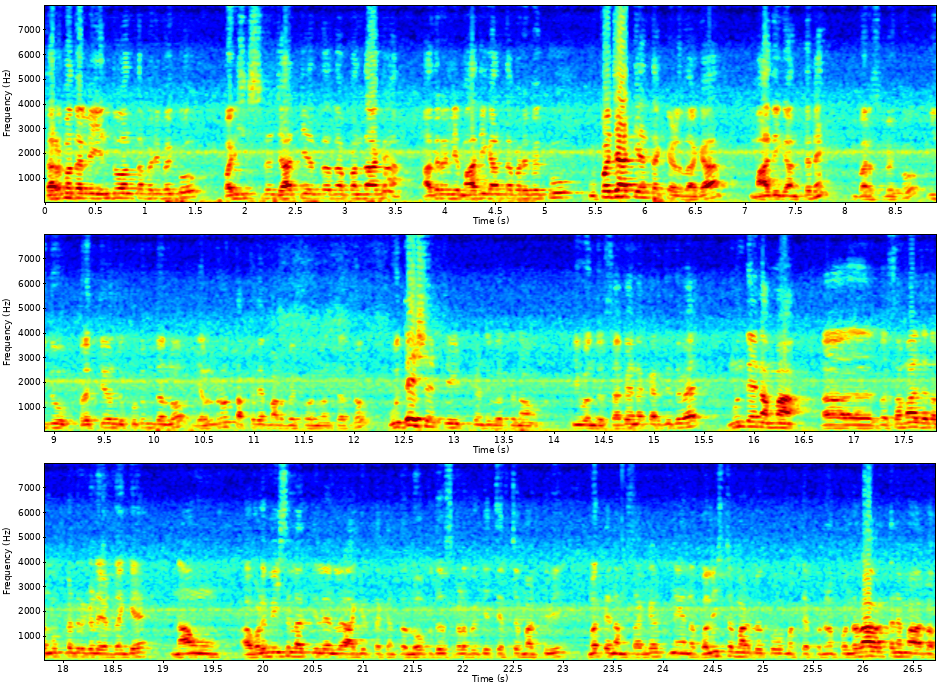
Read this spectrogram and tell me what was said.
ಧರ್ಮದಲ್ಲಿ ಹಿಂದೂ ಅಂತ ಬರಿಬೇಕು, ಪರಿಶಿಷ್ಟ ಜಾತಿ ಅಂತ ಬಂದಾಗ ಅದರಲ್ಲಿ ಮಾದಿಗ ಅಂತ ಬರಬೇಕು, ಉಪಜಾತಿ ಅಂತ ಕೇಳಿದಾಗ ಮಾದಿಗ ಅಂತಲೇ ಬರೆಸ್ಬೇಕು. ಇದು ಪ್ರತಿಯೊಂದು ಕುಟುಂಬದಲ್ಲೂ ಎಲ್ಲರೂ ತಪ್ಪದೆ ಮಾಡಬೇಕು ಅನ್ನುವಂಥದ್ದು ಉದ್ದೇಶ ಇಟ್ಕೊಂಡು ಇವತ್ತು ನಾವು ಈ ಒಂದು ಸಭೆಯನ್ನು ಕರೆದಿದ್ದೇವೆ. ಮುಂದೆ ನಮ್ಮ ಸಮಾಜದ ಮುಖಂಡರುಗಳು ಹೇಳ್ದಂಗೆ ನಾವು ಒಳ ಮೀಸಲಾತಿಯಲ್ಲಿ ಆಗಿರ್ತಕ್ಕಂಥ ಲೋಪದೋಷಗಳ ಬಗ್ಗೆ ಚರ್ಚೆ ಮಾಡ್ತೀವಿ. ಮತ್ತು ನಮ್ಮ ಸಂಘಟನೆಯನ್ನು ಬಲಿಷ್ಠ ಮಾಡಬೇಕು, ಮತ್ತು ಪುನಃ, ಪುನರಾವರ್ತನೆ ಮಾಡ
